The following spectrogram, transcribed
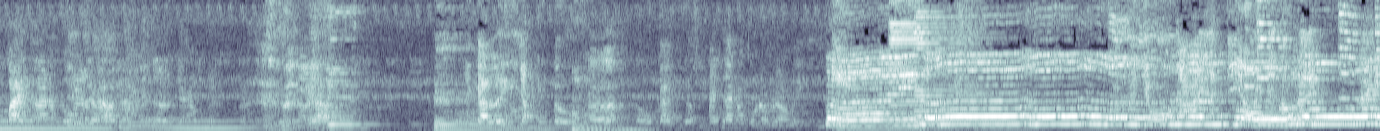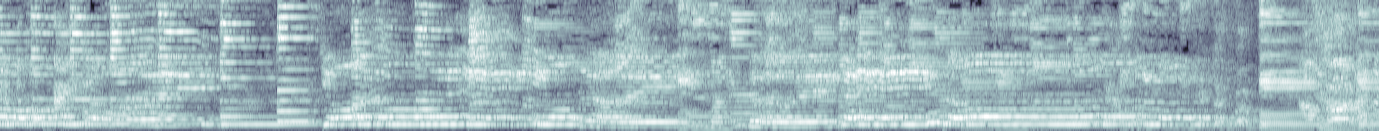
Khúc bài thơ nó cũ lên rồi là phải lên cao. Cái ca lý trong hiện tượng nữa. Đâu có ca gì đâu. Bài thơ nó cũ đâu rồi. bài thơ Mày vô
